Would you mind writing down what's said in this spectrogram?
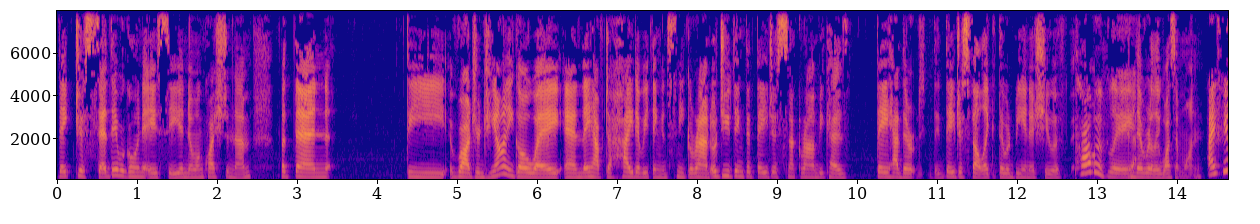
they just said they were going to AC and no one questioned them, but then the Roger and Gianni go away and they have to hide everything and sneak around? Or do you think that they just snuck around because they had their they just felt like there would be an issue if Probably. and there really wasn't one? I feel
